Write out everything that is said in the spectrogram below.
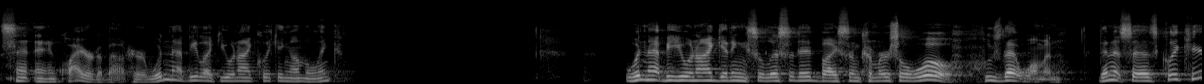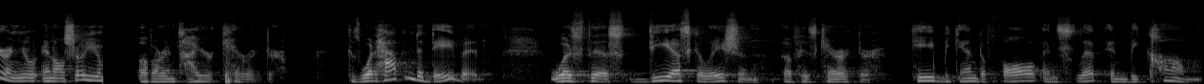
sent and inquired about her, wouldn't that be like you and I clicking on the link? Wouldn't that be you and I getting solicited by some commercial? Whoa, who's that woman? Then it says, click here and, you and I'll show you of our entire character. Because what happened to David was this de escalation of his character. He began to fall and slip and become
